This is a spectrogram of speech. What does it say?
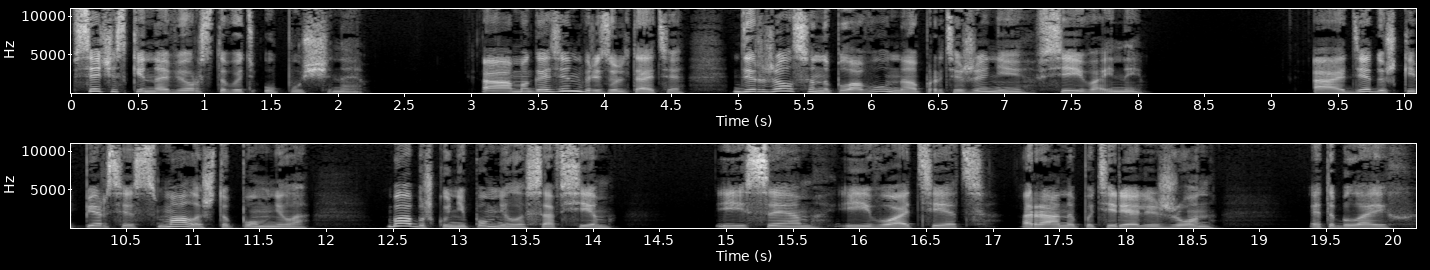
всячески наверстывать упущенное. А магазин в результате держался на плаву на протяжении всей войны. А о дедушке Персис мало что помнила. Бабушку не помнила совсем. И Сэм, и его отец рано потеряли жен. Это была их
